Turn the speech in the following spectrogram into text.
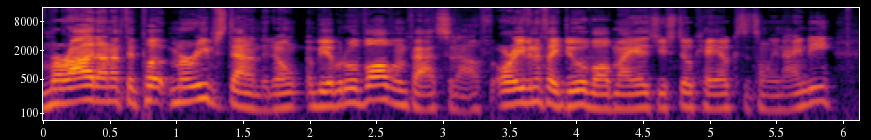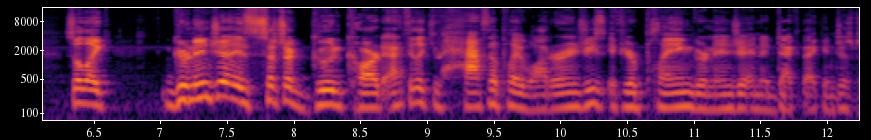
Miraidon, if they put Mareeps down and they don't be able to evolve them fast enough, or even if they do evolve them, I guess you still KO because it's only 90. So like Greninja is such a good card. I feel like you have to play Water Energies if you're playing Greninja in a deck that can just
